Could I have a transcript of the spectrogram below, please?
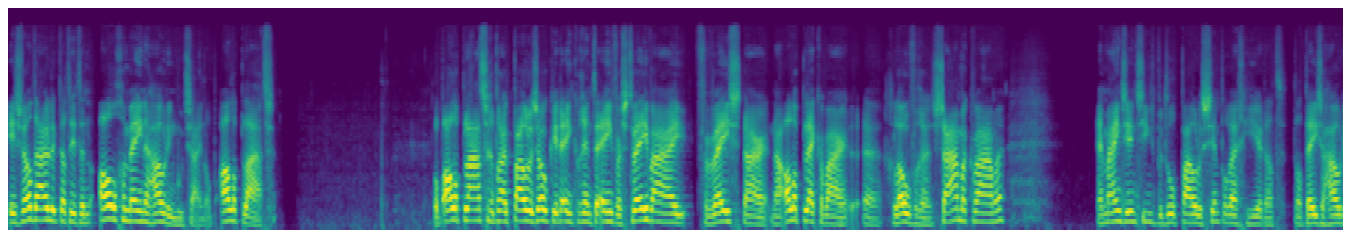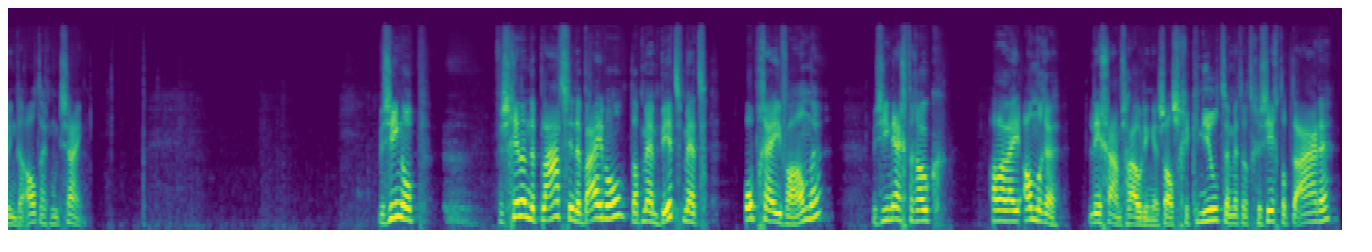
is wel duidelijk dat dit een algemene houding moet zijn op alle plaatsen. Op alle plaatsen gebruikt Paulus ook in 1 Korinthe 1 vers 2, waar hij verwees naar, naar alle plekken waar uh, gelovigen samenkwamen. En mijn zinziens bedoelt Paulus simpelweg hier dat, dat deze houding er altijd moet zijn. We zien op verschillende plaatsen in de Bijbel dat men bidt met opgeheven handen. We zien echter ook allerlei andere lichaamshoudingen, zoals geknield en met het gezicht op de aarde.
